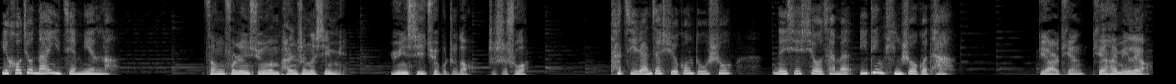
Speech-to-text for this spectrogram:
以后就难以见面了。臧夫人询问潘生的姓名，云溪却不知道，只是说：“他既然在学宫读书，那些秀才们一定听说过他。”第二天天还没亮，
